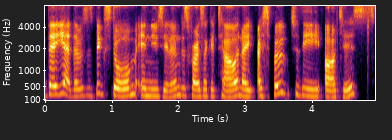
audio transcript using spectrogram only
there yeah there was this big storm in new zealand as far as i could tell. And i i spoke to the artists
